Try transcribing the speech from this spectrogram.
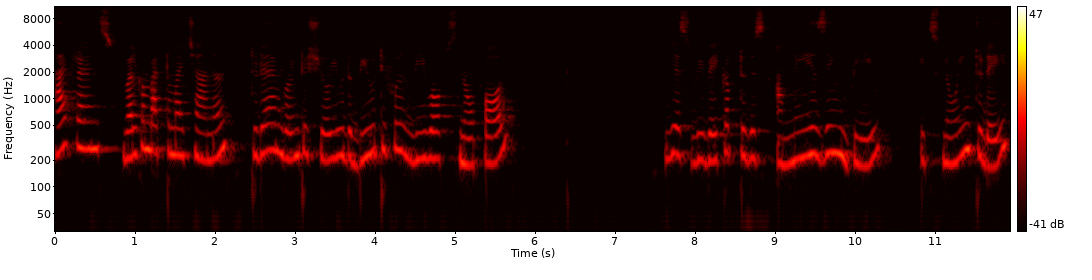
Hi friends, welcome back to my channel. Today I'm going to show you the beautiful view of snowfall. Yes, we wake up to this amazing view. It's snowing today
